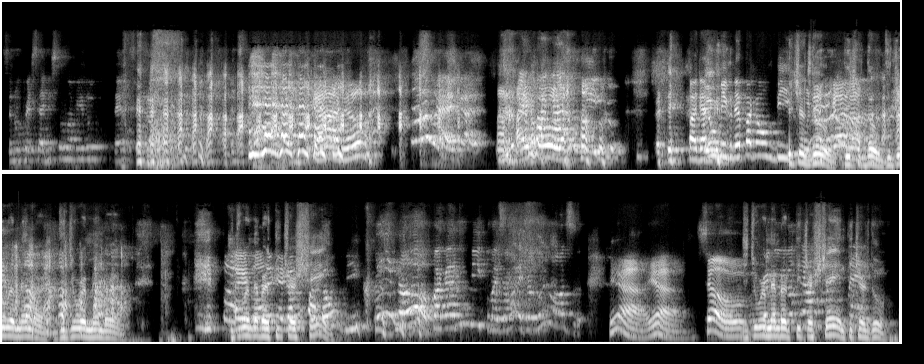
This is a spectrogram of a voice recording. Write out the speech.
você não percebe seu amigo, né? Caramba! Não é, cara. Aí rola. Pagar um mico, não é pagar um bico. Teacher né, Du, cara? teacher Du, did you remember? Did you remember? Did you remember agora teacher Shane? um bico. Não, pagaram um mico, mas é é vergonhoso. Yeah, yeah. So, Did you remember teacher Shane? Teacher Du,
